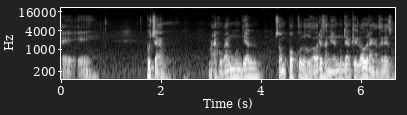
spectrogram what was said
eh, eh, pucha, jugar un mundial, son pocos los jugadores a nivel mundial que logran hacer eso.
